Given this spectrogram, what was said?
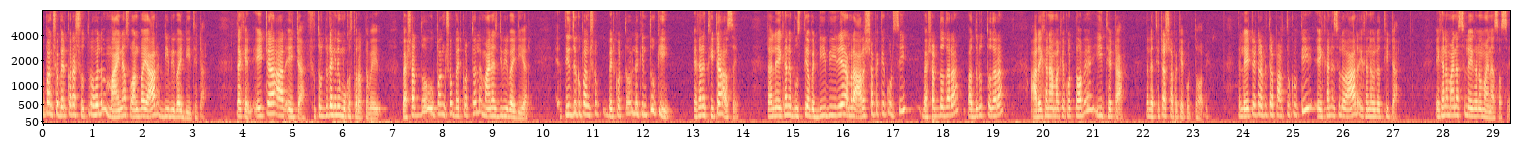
উপাংশ। বের করার সূত্র হলো minus one by R D B by D theta দেখেন, এইটা আর এইটা, সূত্র দুটা কিন্তু মুখস্থ রাখতে হবে। ব্যাসার্ধ উপাংশ বের করতে হলে minus D B by D R তির্যক উপাংশ বের করতে হলে কিন্তু কি? এখানে থিটা আছে। তাহলে এখানে বুঝতে হবে ডিবি রে আমরা আর সাপেক্ষে করছি, ব্যাসার্ধ দ্বারা বা দূরত্ব দ্বারা, আর এখানে আমাকে করতে হবে ই থেটা তাহলে থেটার সাপেক্ষে করতে হবে। তাহলে এটা, এটার ভিতরে পার্থক্য কি? এখানে ছিল আর এখানে হলো থিটা এখানে মাইনাস ছিল, এখানেও মাইনাস আছে।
